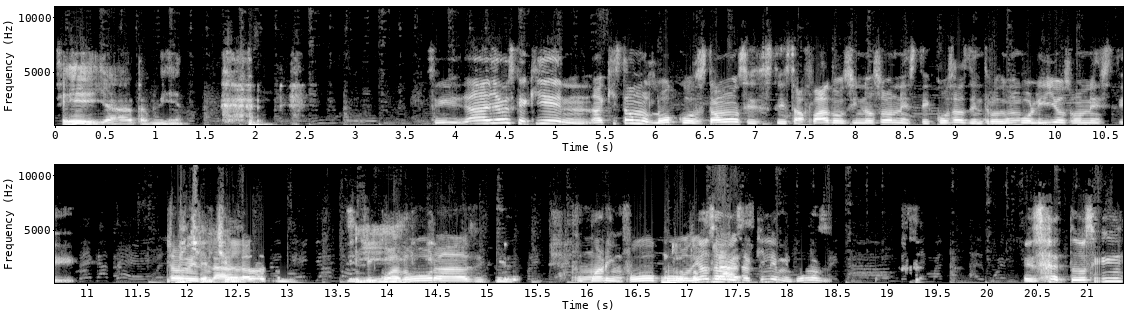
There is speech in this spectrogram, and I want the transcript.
Sí, ya también. Sí, ya, ya ves que aquí en aquí estamos locos, estamos este zafados y no son este cosas dentro de un bolillo, son este sabes, micheladas, licuadoras, fumar en focos, ya sabes, aquí le metemos Exacto, sí.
